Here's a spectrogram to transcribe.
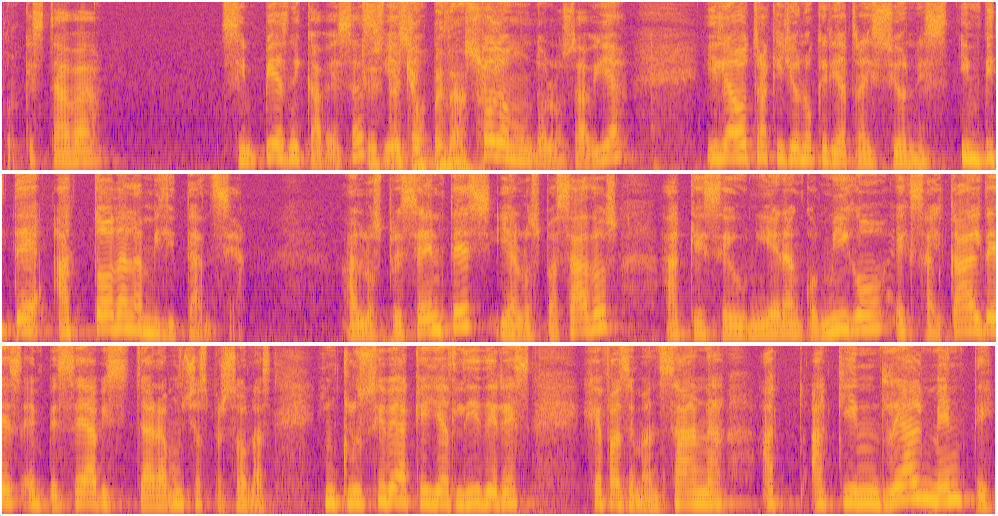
porque estaba sin pies ni cabezas Está y hecho eso pedazos. todo el mundo lo sabía. Y la otra que yo no quería traiciones. Invité a toda la militancia, a los presentes y a los pasados, a que se unieran conmigo, exalcaldes, empecé a visitar a muchas personas, inclusive a aquellas líderes, jefas de manzana, a, a quien realmente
